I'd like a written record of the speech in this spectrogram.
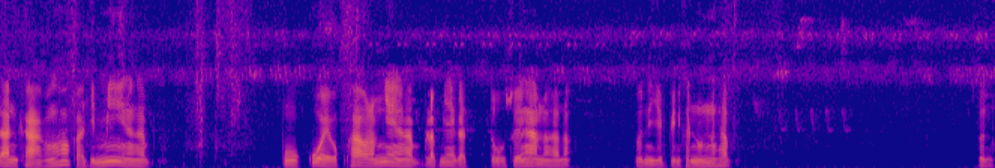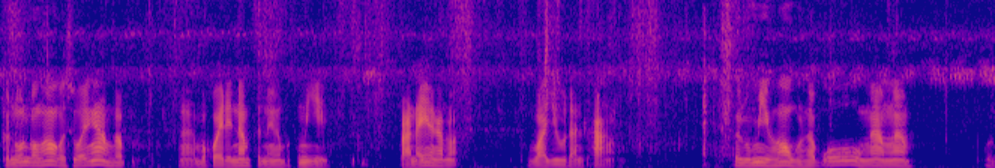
ด้านขาของหองก็จะมีนะครับปลูกกล้วยบักพร้าวลำไยนะครับลำไยกับตูสวยงามนะครับเนาะตัวนี้จะเป็นขนุนนะครับ ต้นขนุนของหองก็สวยงามครับอ่าบ่ค่อยได้นำเสนอบักมีป่านไหนนะครับเนาะวายูด้านข้างต้นบักมีของห้องครับ โอ้งามงามพุ่น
